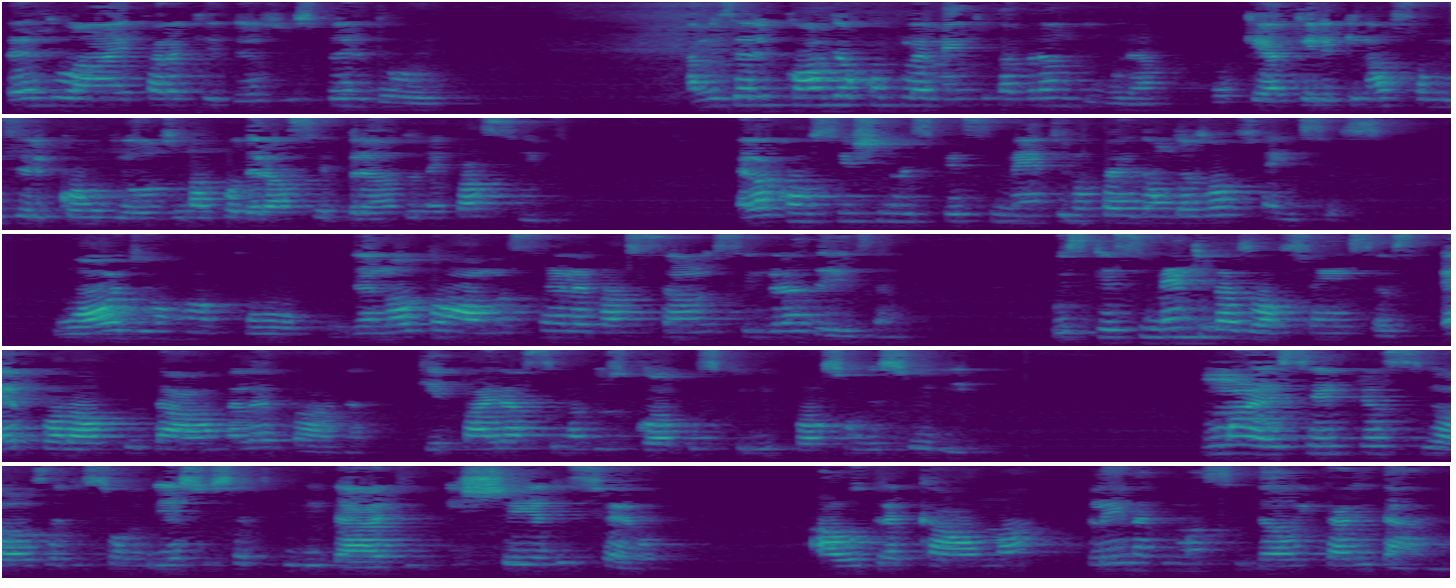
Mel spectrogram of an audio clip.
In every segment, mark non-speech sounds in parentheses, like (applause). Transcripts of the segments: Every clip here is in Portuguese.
Perdoai para que Deus vos perdoe. A misericórdia é o complemento da brandura, porque aquele que não for misericordioso não poderá ser brando nem passivo. Ela consiste no esquecimento e no perdão das ofensas. O ódio e o rancor denotam alma sem elevação e sem grandeza. O esquecimento das ofensas é próprio da alma elevada, que paira acima dos golpes que lhe possam desferir. Uma é sempre ansiosa, de sombria suscetibilidade e cheia de fel. A outra é calma, plena de mansidão e caridade.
